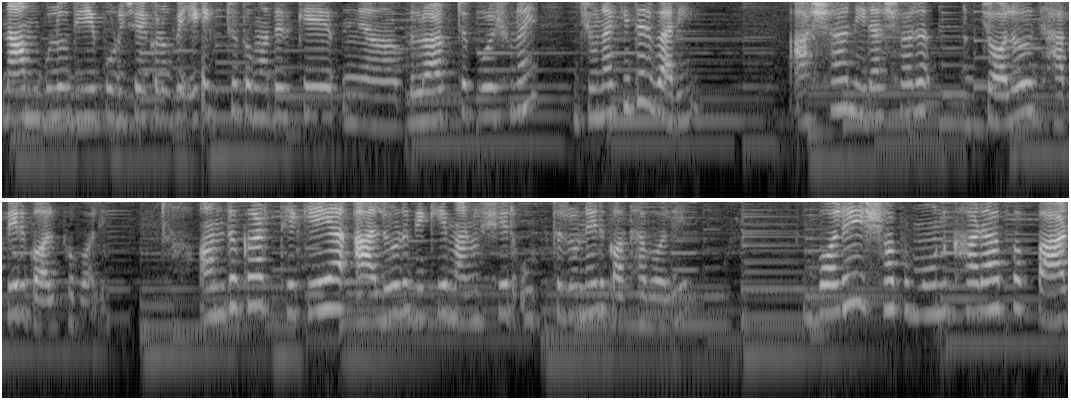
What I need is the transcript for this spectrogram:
নামগুলো দিয়ে পরিচয় করাবে। একটু তোমাদেরকে ব্লগটা পড়ে শোনাই। জোনাকিদের বাড়ি আশা নিরাশার জল ঝাপের গল্প বলে। অন্ধকার থেকে আলোর দিকে মানুষের উত্তরণের কথা বলে। বলে সব মন খারাপ পার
